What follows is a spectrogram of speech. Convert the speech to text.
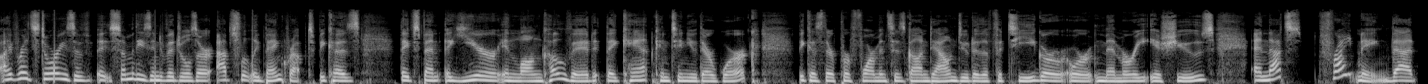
I've read stories of uh, some of these individuals are absolutely bankrupt because they've spent a year in long COVID. They can't continue their work because their performance has gone down due to the fatigue or, or memory issues. And that's frightening that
